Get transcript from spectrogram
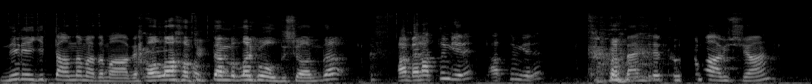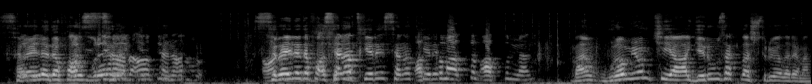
Nereye gitti anlamadım abi. Vallahi hafiften bir lag oldu şu anda. Tamam ben attım geri. Attım geri. Ben de tuttum abi şu an. Sırayla defans. Buraya abi al sen al. Sırayla Abi, defans. şey- Sen at geri, sen at geri. Attım attım attım ben. Ben vuramıyorum ki ya. Geri uzaklaştırıyorlar hemen.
